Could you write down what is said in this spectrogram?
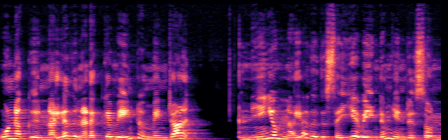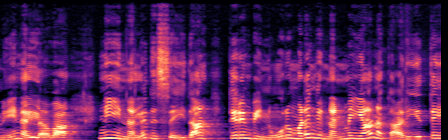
உனக்கு நல்லது நடக்க வேண்டும் என்றால் நீயும் நல்லது செய்ய வேண்டும் என்று சொன்னேன் அல்லவா? நீ நல்லது செய்தால் திரும்பி நூறு மடங்கு நன்மையான காரியத்தை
